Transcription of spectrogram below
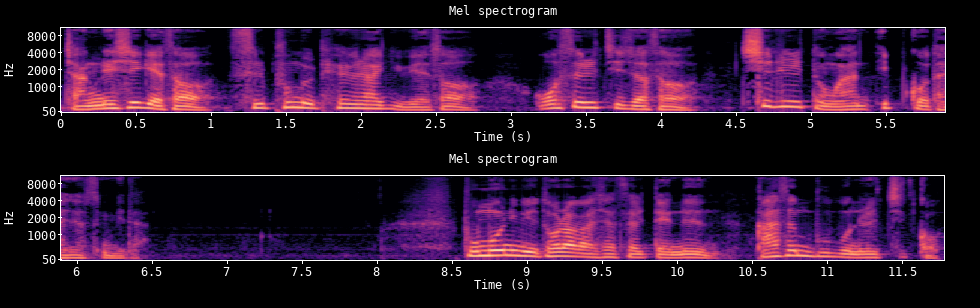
장례식에서 슬픔을 표현하기 위해서 옷을 찢어서 7일 동안 입고 다녔습니다. 부모님이 돌아가셨을 때는 가슴 부분을 찢고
